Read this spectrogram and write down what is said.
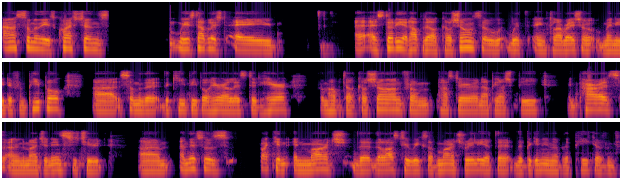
ask some of these questions, we established a a study at Hôpital Cochin, so with in collaboration with many different people. Uh, some of the, the key people here are listed here from Hôpital Cochin, from Pasteur and AP-HP in Paris, and Imagine Institute. Um, and this was back in, in March, the, the last two weeks of March, really at the, the beginning of the peak of,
